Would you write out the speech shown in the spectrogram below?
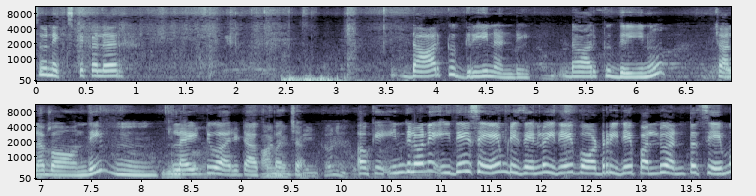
So next colour. Dark green అండి. Dark green. చాలా బాగుంది. లైట్ అరిటాకు పచ్చ. ఓకే ఇందులోనే ఇదే సేమ్ డిజైన్లో ఇదే బార్డర్ ఇదే పళ్ళు అంత సేమ్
